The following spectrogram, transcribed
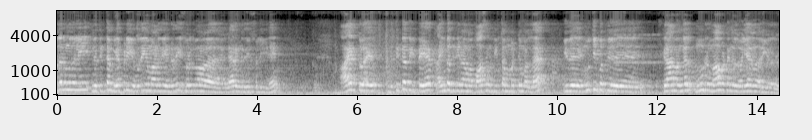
முதன் முதலில் இந்த திட்டம் எப்படி உதயமானது என்றதை சுருக்கமாக நேரம் கருதி சொல்லுகிறேன் ஆயிரத்தி தொள்ளாயிரத்தி இந்த திட்டத்துக்கு பெயர் ஐம்பது கிராம பாசன திட்டம் மட்டுமல்ல இது நூத்தி பத்து கிராமங்கள் மூன்று மாவட்டங்கள் வழியாக வருகிறது.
